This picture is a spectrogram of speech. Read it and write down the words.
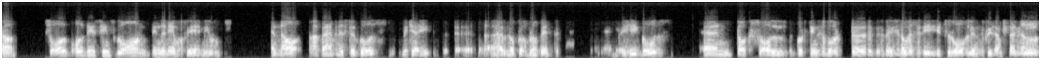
know? So all all these things go on in the name of AMU. And now our prime minister goes, which I uh, have no problem with. He goes and talks all good things about uh, the, the, university, its role in the freedom struggle,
